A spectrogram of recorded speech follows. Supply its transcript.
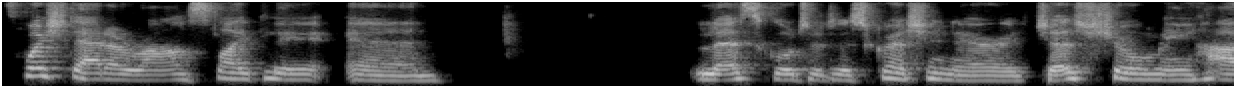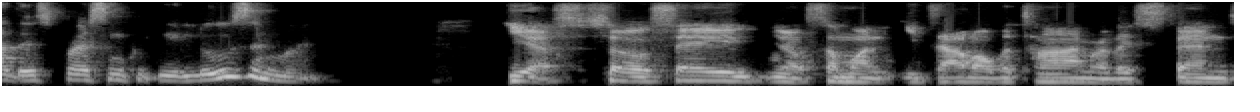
switch that around slightly and let's go to discretionary. Just show me how this person could be losing money. Yes. So say, you know, someone eats out all the time or they spend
